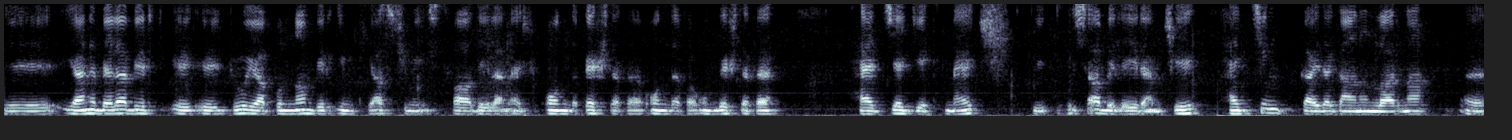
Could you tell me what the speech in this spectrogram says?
yəni belə bir e, e, güya bundan bir imtiyaz kimi istifadə eləmək, 10 5 dəfə, 10 dəfə, 15 dəfə həccə getmək e, hesab eləyirəm ki, həccin qayda qanunlarına e,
